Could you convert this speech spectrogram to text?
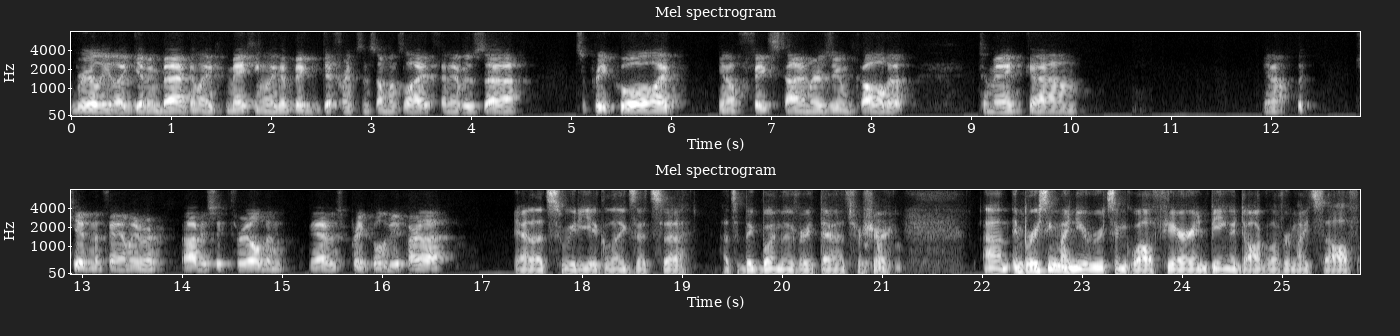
really like giving back and like making like a big difference in someone's life. And it was, uh, it's a pretty cool, like, you know, FaceTime or Zoom call to, to make, um, you know, the kid and the family were obviously thrilled and yeah, it was pretty cool to be a part of that. Yeah, that's sweetie legs. That's uh that's a big boy move right there. That's for sure. Um, embracing my new roots in Guelph here and being a dog lover myself,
